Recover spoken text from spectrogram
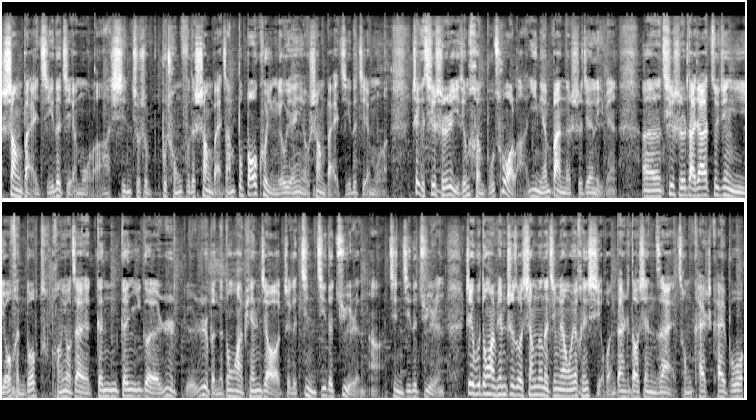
上百集的节目了啊，新就是不重复的上百，咱们不包括影留言也有上百集的节目了。这个其实已经很不错了，一年半的时间里边，呃，其实大家最近有很多朋友在跟跟一个日日本的动画片叫这个《进击的巨人》啊，《进击的巨人》这部动画片制作相当的精良，我也很喜欢。但是到现在从开始开播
